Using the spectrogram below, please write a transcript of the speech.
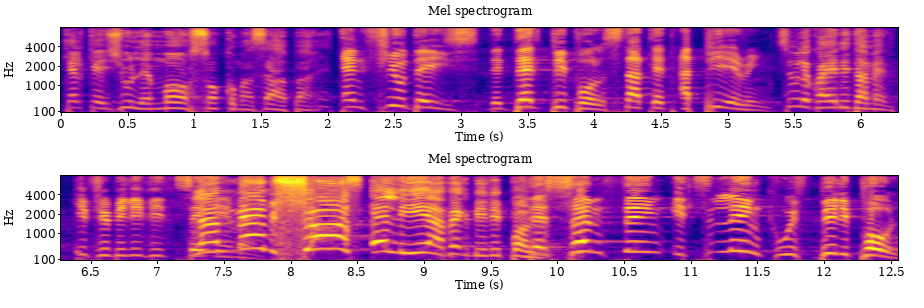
quelques jours, les morts sont commencés à apparaître. and few days the dead people started appearing. Si vous le croyez, dites Amen. If you believe it, say La amen. même chose est liée avec Billy Paul. The same thing, it's linked with Billy Paul.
